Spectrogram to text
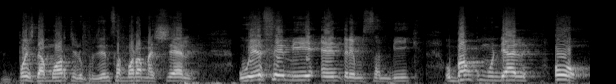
depois da morte do presidente Samora Machel? O FMI entra em Moçambique, o Banco Mundial, ou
